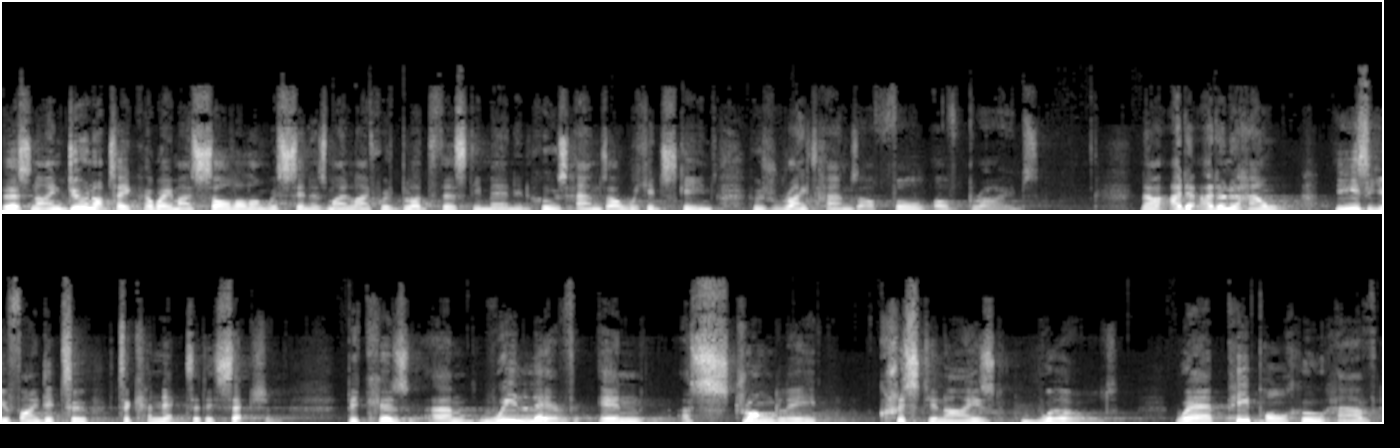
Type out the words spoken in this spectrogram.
Verse 9 Do not take away my soul along with sinners, my life with bloodthirsty men, in whose hands are wicked schemes, whose right hands are full of bribes. Now, I don't, know how easy you find it to, to connect to this section, because um, we live in a strongly Christianized world where people who have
